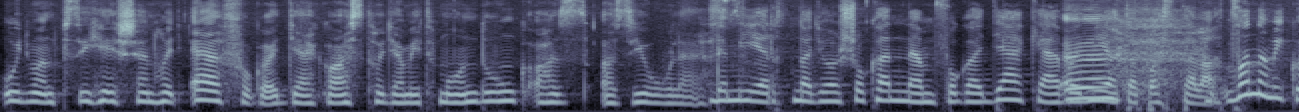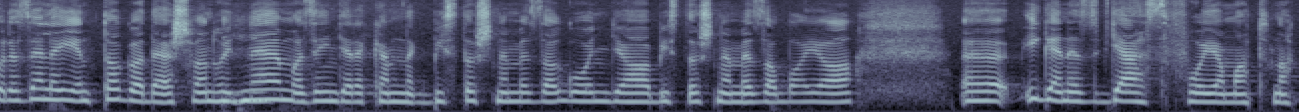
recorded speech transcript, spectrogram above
úgymond pszichésen, hogy elfogadják azt, hogy amit mondunk, az, az jó lesz. De miért nagyon sokan nem fogadják el, vagy Ö, mi a tapasztalat? Van, amikor az elején tagadás van, hogy uh-huh. nem, az én gyerekemnek biztos nem ez a gondja, biztos nem ez a baja. Ö, igen, ez gyász folyamatnak,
